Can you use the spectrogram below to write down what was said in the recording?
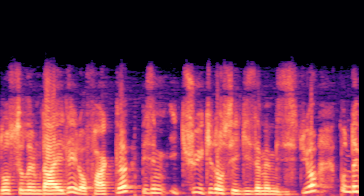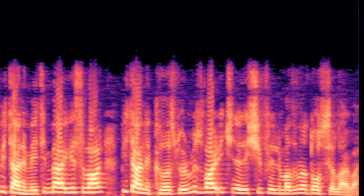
dosyalarım dahil değil o farklı. Bizim şu iki dosyayı gizlememizi istiyor. Bunda bir tane metin belgesi var. Bir tane klasörümüz var. İçinde de şifrelim adına dosyalar var.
